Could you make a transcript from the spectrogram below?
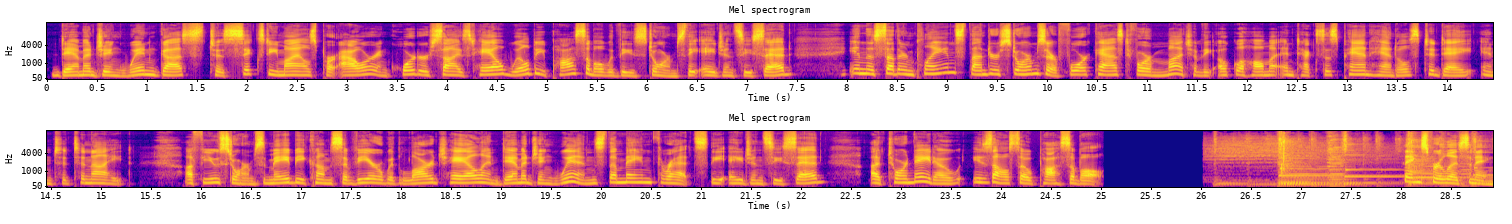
Damaging wind gusts to 60 miles per hour and quarter sized hail will be possible with these storms, the agency said. In the southern plains, thunderstorms are forecast for much of the Oklahoma and Texas panhandles today into tonight. A few storms may become severe with large hail and damaging winds, the main threats, the agency said. A tornado is also possible. Thanks for listening.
